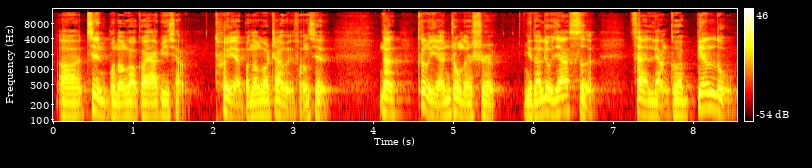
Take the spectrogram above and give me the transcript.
呃，进不能够高压逼抢，退也不能够站稳防线。那更严重的是，你的六加四在两个边路，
